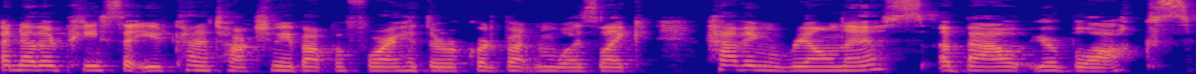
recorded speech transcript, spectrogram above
another piece that you'd kind of talked to me about before I hit the record button was like having realness about your blocks.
